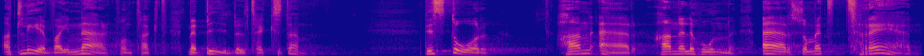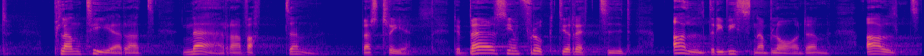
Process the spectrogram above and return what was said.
att leva i närkontakt med bibeltexten. Det står, han, är, han eller hon är som ett träd planterat nära vatten. Vers 3. Det bär sin frukt i rätt tid, aldrig vissna bladen, allt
